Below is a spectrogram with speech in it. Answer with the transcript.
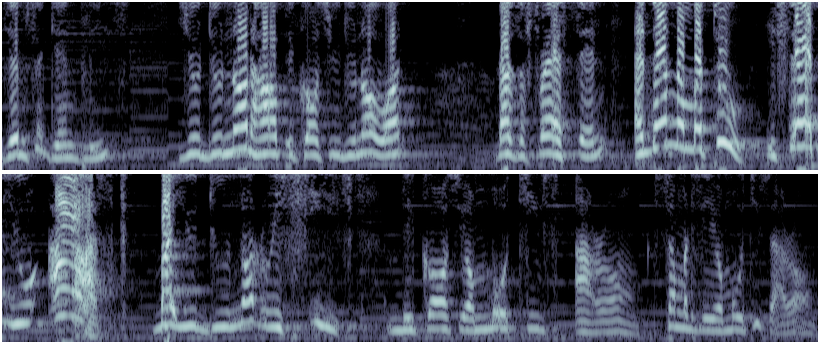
James again, please. You do not have because you do not what? That's the first thing. And then number two, he said, You ask, but you do not receive because your motives are wrong. Somebody say, Your motives are wrong.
